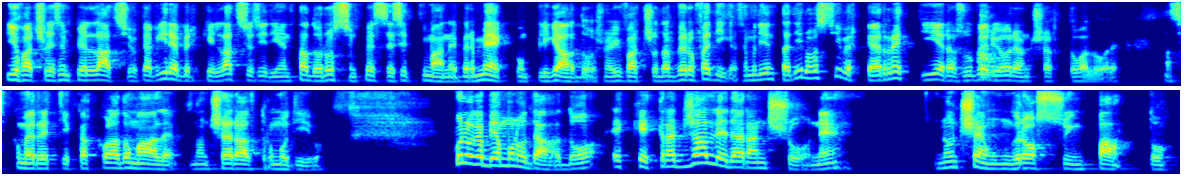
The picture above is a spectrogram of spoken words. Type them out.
io faccio l'esempio del Lazio, capire perché il Lazio sia diventato rosso in queste settimane per me è complicato, cioè io faccio davvero fatica, siamo diventati rossi perché RT era superiore a un certo valore, ma siccome RT è calcolato male non c'era altro motivo. Quello che abbiamo notato è che tra giallo ed arancione non c'è un grosso impatto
